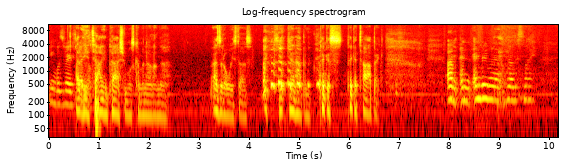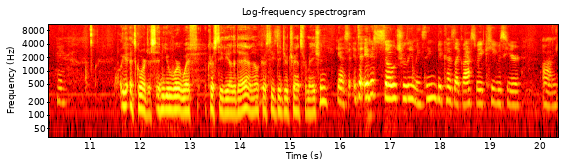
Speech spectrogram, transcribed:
It was very Uh, special. the Italian passion was coming out on the, as it always does. It can't, can't happen. Pick a pick a topic. Um, and anybody want to notice my hair? It's gorgeous, and you were with Christy the other day. I know Christy did your transformation. Yes, it's it is so truly amazing because like last week he was here, um,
